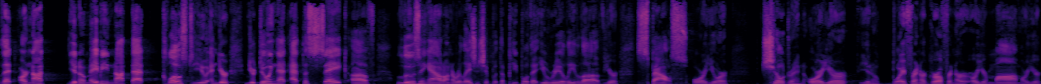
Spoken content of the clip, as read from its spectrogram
that are not, you know, maybe not that close to you and you're you're doing that at the sake of losing out on a relationship with the people that you really love, your spouse or your children or your you know boyfriend or girlfriend or, or your mom or your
